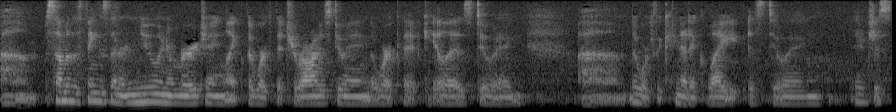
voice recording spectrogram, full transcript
um, some of the things that are new and emerging, like the work that Jerron is doing, the work that Kayla is doing, um, the work that Kinetic Light is doing, they're just,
